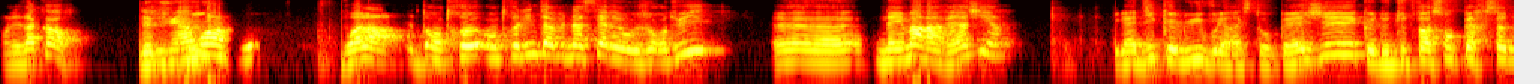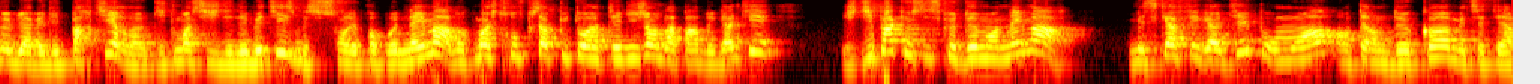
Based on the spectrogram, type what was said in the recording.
On est d'accord? Depuis un mois. Voilà, entre, entre l'interview de Nasser et aujourd'hui, euh, Neymar a réagi. hein. Il a dit que lui voulait rester au PSG, que de toute façon personne ne lui avait dit de partir. Dites-moi si je dis des bêtises, mais ce sont les propos de Neymar. Donc moi je trouve ça plutôt intelligent de la part de Galtier. Je dis pas que c'est ce que demande Neymar, mais ce qu'a fait Galtier pour moi en termes de com, etc.,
